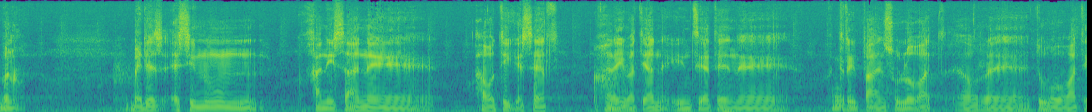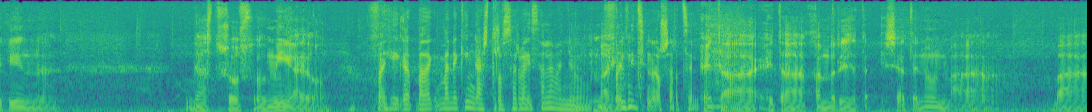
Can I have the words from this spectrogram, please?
bueno berez ezin nun jan izan e, ahotik ezer garai batean egin ziaten e, tripan zulo bat hor e, tubo batekin gastrostomia edo Bai, banekin gastro zerbait izala, baina Bai. nintzen ausartzen. eta eta jan berri izaten nun ba, ba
